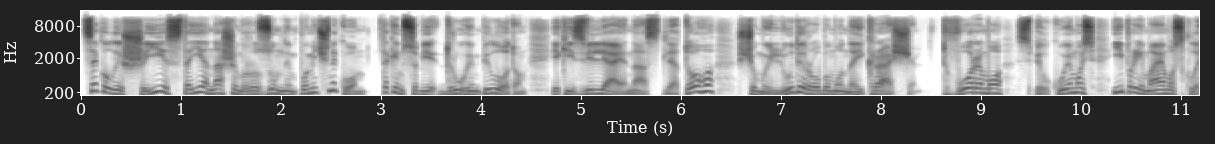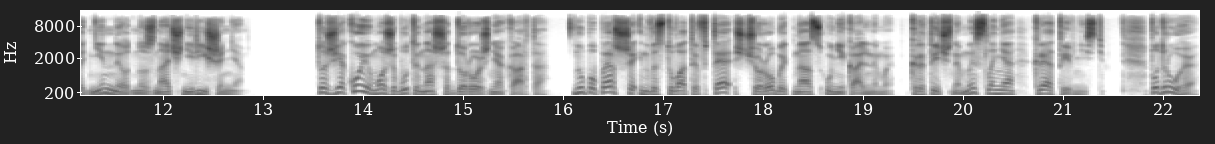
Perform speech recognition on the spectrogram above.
Це коли шиї стає нашим розумним помічником, таким собі другим пілотом, який звільняє нас для того, що ми люди робимо найкраще, творимо, спілкуємось і приймаємо складні неоднозначні рішення. Тож якою може бути наша дорожня карта? Ну, по-перше, інвестувати в те, що робить нас унікальними критичне мислення, креативність. По-друге,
